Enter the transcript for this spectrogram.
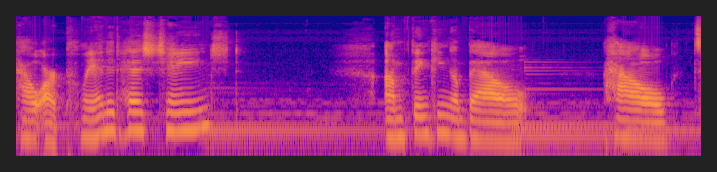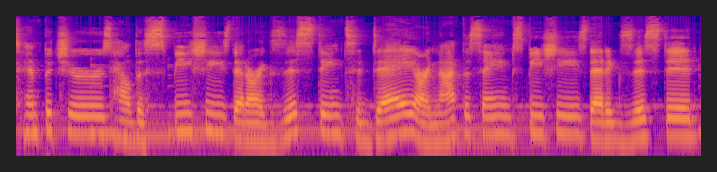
how our planet has changed. I'm thinking about how temperatures, how the species that are existing today are not the same species that existed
